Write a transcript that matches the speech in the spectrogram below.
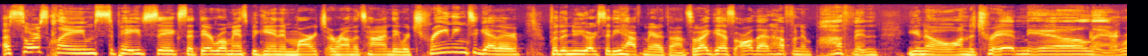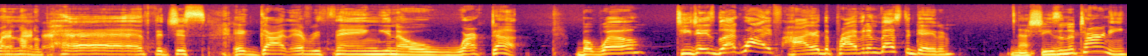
A source claims to page six that their romance began in March around the time they were training together for the New York City Half Marathon. So I guess all that huffing and puffing, you know, on the treadmill and running on the path, it just it got everything, you know, worked up. But well, TJ's black wife hired the private investigator. Now she's an attorney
